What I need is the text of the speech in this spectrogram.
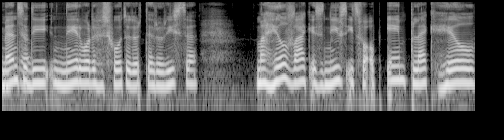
Mensen die neer worden geschoten door terroristen. Maar heel vaak is nieuws iets wat op één plek heel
